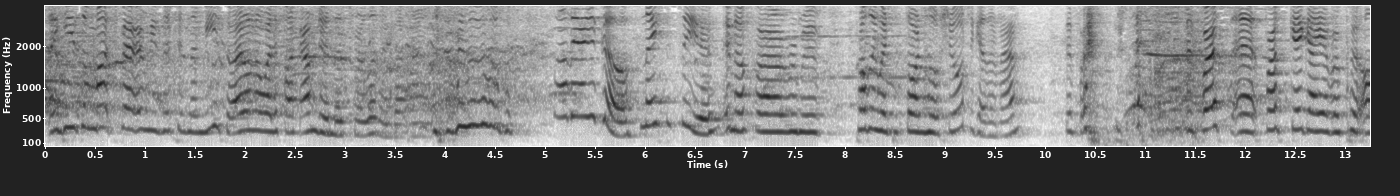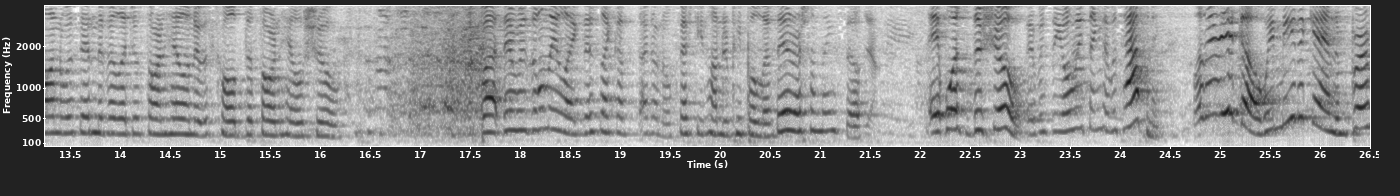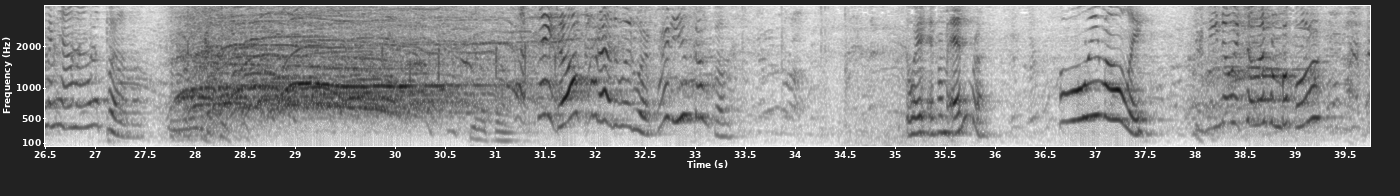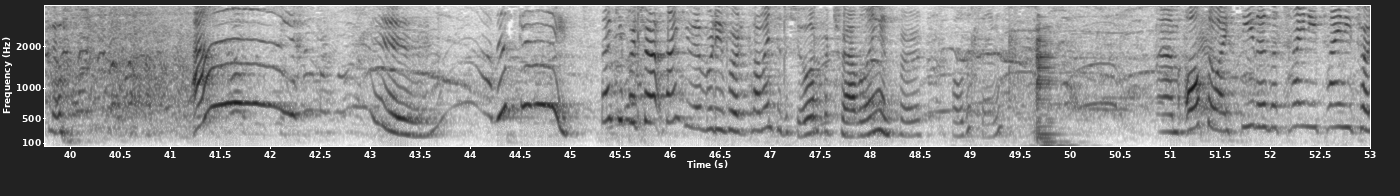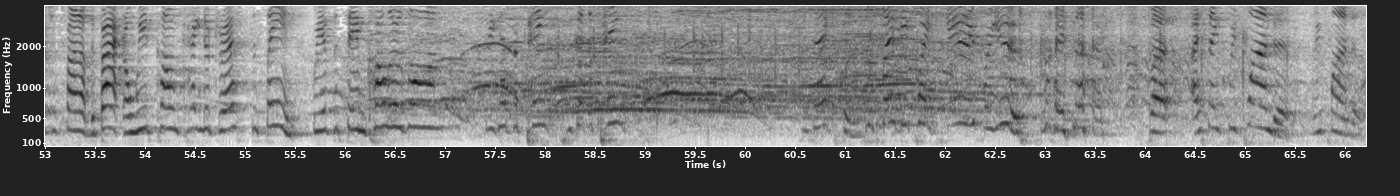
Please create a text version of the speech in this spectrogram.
And he's a much better musician than me, so I don't know why the fuck I'm doing this for a living, but. Uh, well, there you go. Nice to see you. Enough uh, removed. Probably went to Thornhill Show together, man. The, fir- the first uh, first gig I ever put on was in the village of Thornhill, and it was called the Thornhill Show. but there was only like there's like a I don't know 1,500 people live there or something, so Yeah. it was the show. It was the only thing that was happening. Well, there you go. We meet again in Birmingham, Alabama. Out of the woodwork. Where do you come from? Edinburgh. Wait, from Edinburgh? Yes, Holy moly. Did we know each other from before? No. Ah, you have ah, this guy. Thank you for tra- thank you everybody for coming to the show and for traveling and for all the things. Um, also, I see there's a tiny, tiny CHVRCHES fan at the back, and we've come kind of dressed the same. We have the same colours on. We got the pink. We got the pink. Quite scary for you right now, but I think we planned it. We planned it.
